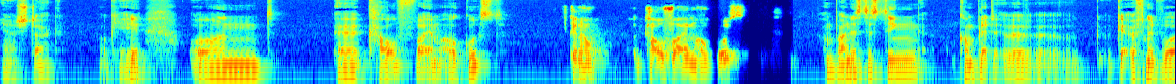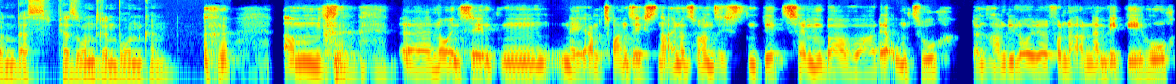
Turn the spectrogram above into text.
Ja, stark. Okay. Und äh, Kauf war im August? Genau. Kauf war im August. Und wann ist das Ding komplett äh, geöffnet worden, dass Personen drin wohnen können? am äh, 19., nee, am 20., 21. Dezember war der Umzug. Dann kamen die Leute von der anderen WG hoch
